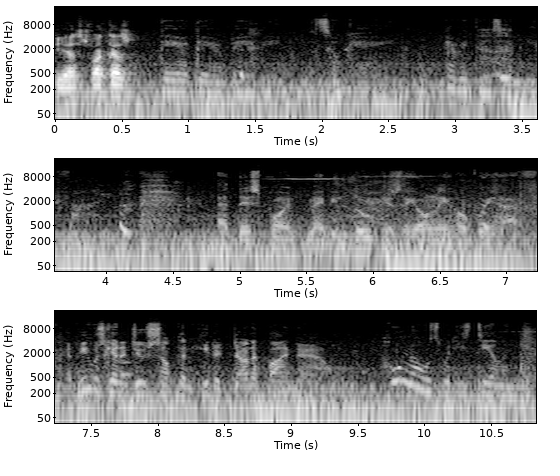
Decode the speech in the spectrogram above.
И аз това казвам. There, there, baby. It's okay. Everything's gonna be fine. At this point, maybe Luke is the only hope we have. If he was gonna do something, he'd have done it by now. Who knows what he's dealing with?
